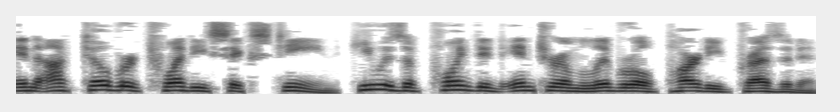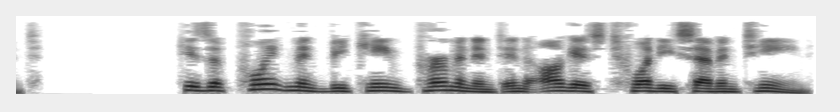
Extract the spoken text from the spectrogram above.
In October 2016, he was appointed interim Liberal Party president. His appointment became permanent in August 2017.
